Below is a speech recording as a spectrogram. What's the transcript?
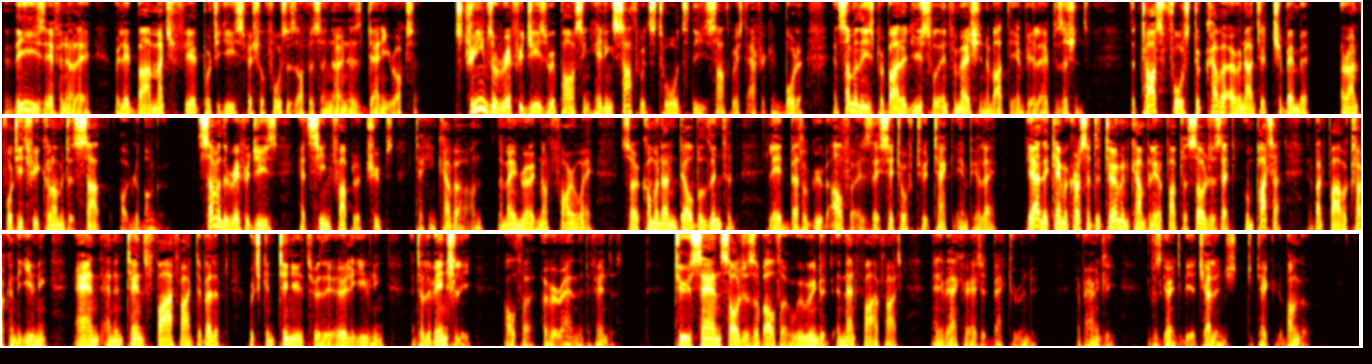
These FNLA were led by a much feared Portuguese Special Forces officer known as Danny Roxo. Streams of refugees were passing, heading southwards towards the southwest African border, and some of these provided useful information about the MPLA positions. The task force took cover overnight at Chibembe, around 43 kilometers south of Lubango. Some of the refugees had seen FAPLA troops taking cover on the main road not far away, so Commandant Delville Linford led Battle Group Alpha as they set off to attack MPLA. Here they came across a determined company of FAPLA soldiers at Humpata at about five o'clock in the evening, and an intense firefight developed, which continued through the early evening until eventually Alpha overran the defenders. Two sand soldiers of Alpha were wounded in that firefight and evacuated back to Rundu. Apparently, it was going to be a challenge to take Lubango.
